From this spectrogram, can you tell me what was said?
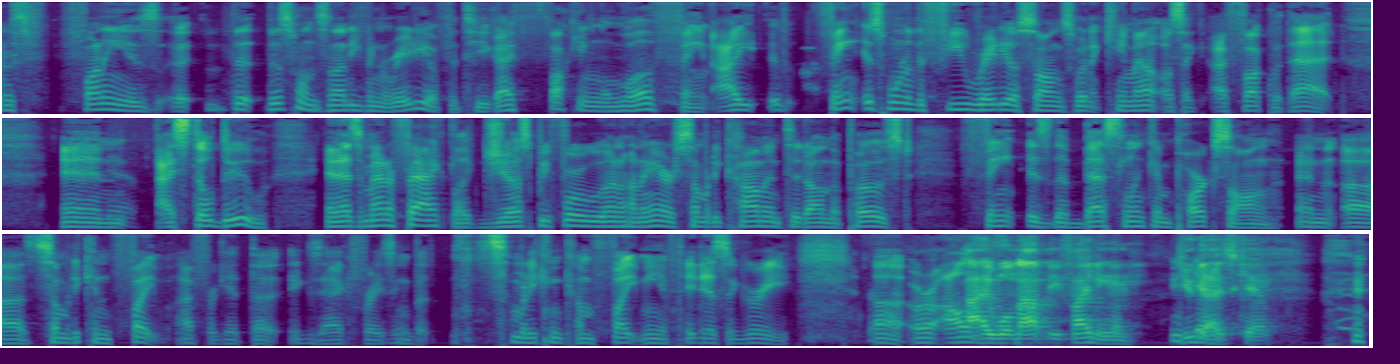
And what's funny is uh, th- this one's not even radio fatigue. I fucking love Faint. I Faint is one of the few radio songs when it came out. I was like, I fuck with that, and Yeah. I still do. And as a matter of fact, like just before we went on air, somebody commented on the post, "Faint is the best Linkin Park song," and uh, somebody can fight. I forget the exact phrasing, but somebody can come fight me if they disagree, uh, or I'll. I will not be fighting them. You Yeah. guys can.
